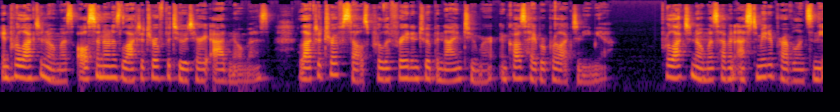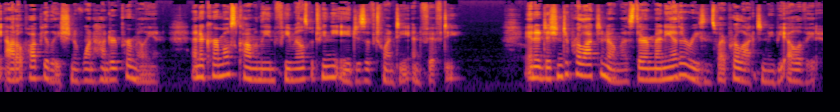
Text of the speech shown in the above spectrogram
In prolactinomas, also known as lactotroph pituitary adenomas, lactotroph cells proliferate into a benign tumor and cause hyperprolactinemia. Prolactinomas have an estimated prevalence in the adult population of 100 per million and occur most commonly in females between the ages of 20 and 50. In addition to prolactinomas, there are many other reasons why prolactin may be elevated.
